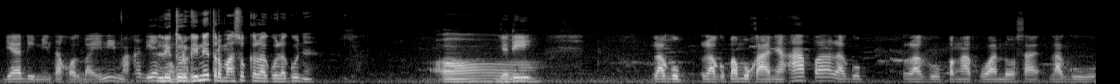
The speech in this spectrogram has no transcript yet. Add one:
dia diminta khotbah ini maka dia Liturgi ini termasuk ke lagu-lagunya. Oh. Jadi lagu lagu pembukaannya apa, lagu lagu pengakuan dosa, lagu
